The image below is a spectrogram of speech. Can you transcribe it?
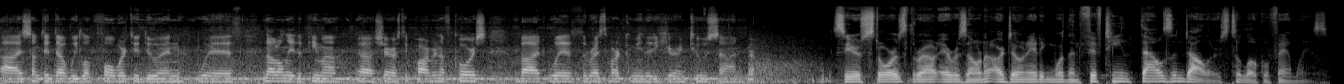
Uh, it's something that we look forward to doing with not only the Pima uh, Sheriff's Department, of course, but with the rest of our community here in Tucson. Sears stores throughout Arizona are donating more than $15,000 to local families.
